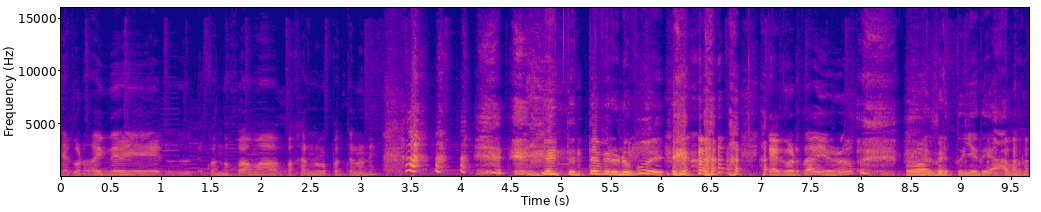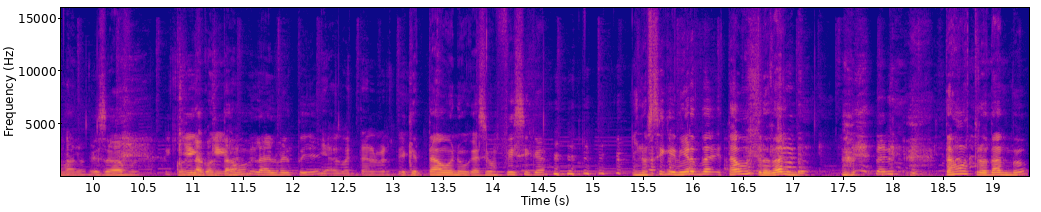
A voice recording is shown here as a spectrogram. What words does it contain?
¿Te acordáis de cuando jugábamos a bajarnos los pantalones? Yo intenté, pero no pude. ¿Te acordáis o no? Oh, Alberto, ya te amo, hermano. Eso va por- ¿Qué- ¿La qué- contamos, la de Alberto ya? Ya, cuenta Alberto. Es que estábamos en educación física y no sé qué mierda, estábamos trotando. Dale. Estábamos trotando.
